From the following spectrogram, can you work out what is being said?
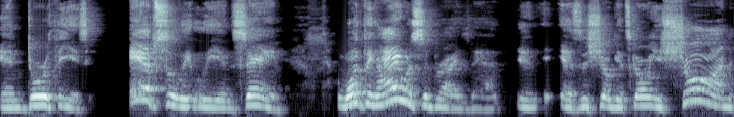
And Dorothy is absolutely insane. One thing I was surprised at in, as the show gets going is Sean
